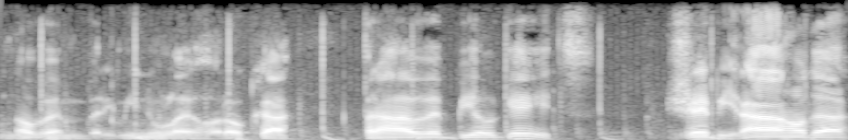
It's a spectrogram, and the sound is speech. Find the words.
novembri minulého roka práve Bill Gates. Že by náhoda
